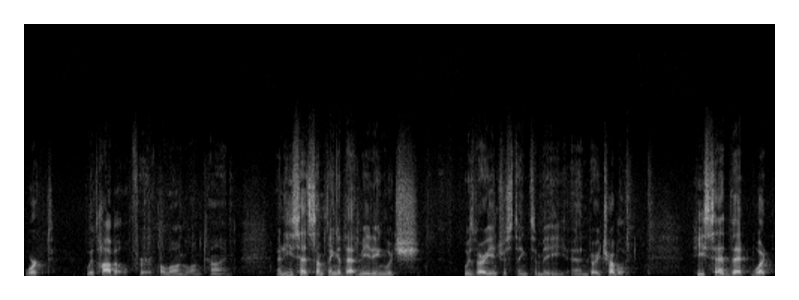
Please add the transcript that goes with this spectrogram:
worked with Havel for a long, long time. And he said something at that meeting which was very interesting to me and very troubling. He said that what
